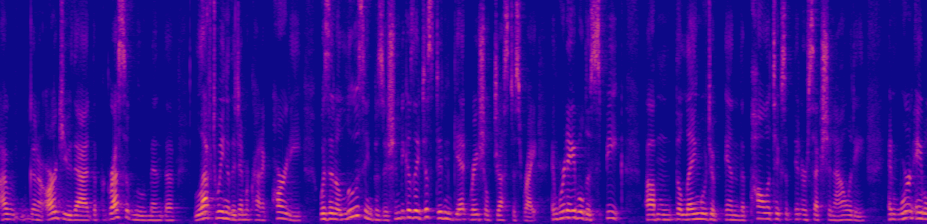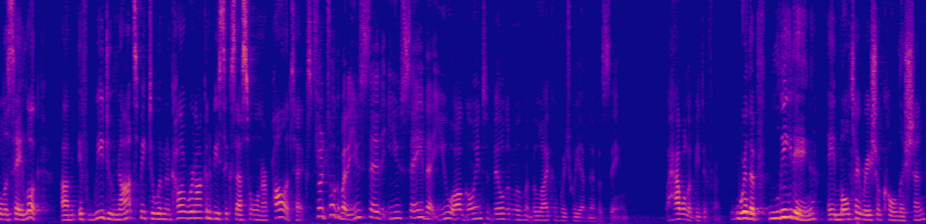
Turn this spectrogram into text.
I'm going to argue that the progressive movement, the left wing of the Democratic Party, was in a losing position because they just didn't get racial justice right and weren't able to speak um, the language of and the politics of intersectionality and weren't able to say, look, um, if we do not speak to women of color, we're not going to be successful in our politics. So talk about it. You said you say that you are going to build a movement the like of which we have never seen. How will it be different? We're the leading a multiracial coalition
